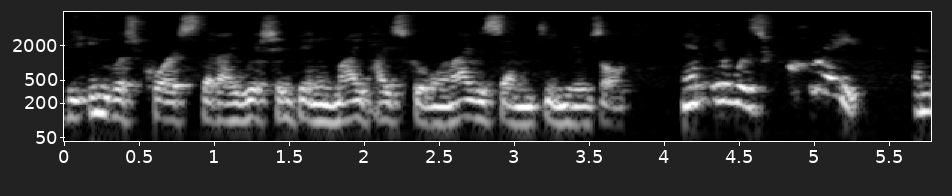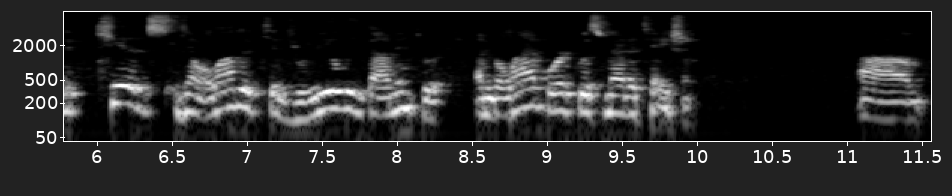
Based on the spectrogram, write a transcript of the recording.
the English course that I wish had been in my high school when I was 17 years old. And it was great. And the kids, you know, a lot of the kids really got into it. And the lab work was meditation. Um,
